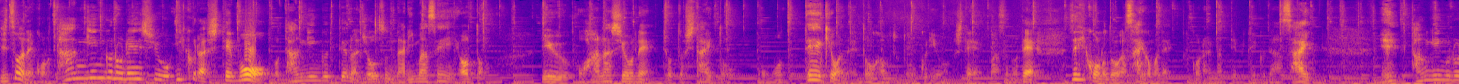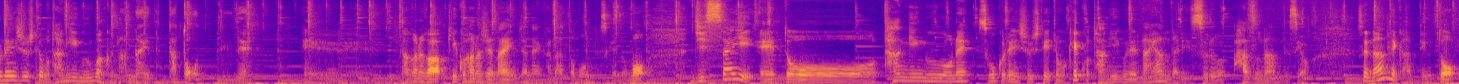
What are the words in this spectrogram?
実はねこのタンギングの練習をいくらしてもタンギングっていうのは上手になりませんよというお話をねちょっとしたいと思って今日はね動画をちょっとお送りをしてますので是非この動画最後までご覧になってみてください。えタンギングの練習してもタンギングうまくならないんだと？っていうね、えー、なかなか聞く話じゃないんじゃないかなと思うんですけども実際、えーと、タンギングをねすごく練習していても結構タンギングで悩んだりするはずなんですよそれなんでかっていうと,、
